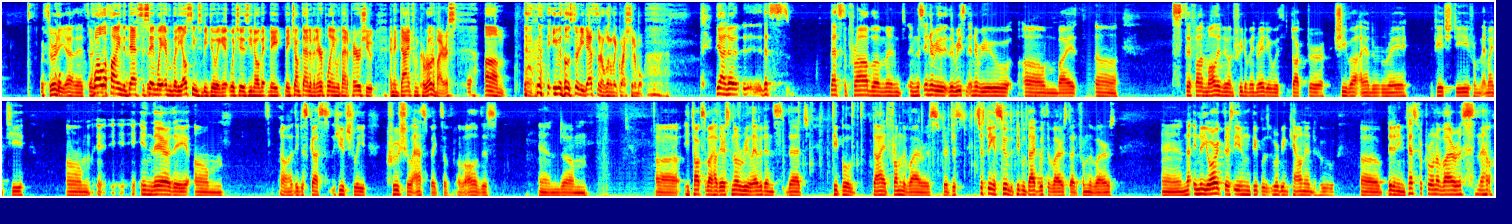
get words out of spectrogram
with 30, yeah, 30 qualifying deaths. the deaths the same way everybody else seems to be doing it, which is, you know, they they, they jumped out of an airplane without a parachute and then died from coronavirus. Yeah. Um yeah. even those 30 deaths are a little bit questionable. Yeah, no, that's that's the problem. And in this interview, the recent interview um, by uh, Stefan Molyneux on Freedomain Radio with Dr. Shiva Ayyadurai, a PhD from MIT. um, in there they um, uh, they discuss hugely crucial aspects of, of all of this, and um, uh, he talks about how there's no real evidence that people died from the virus. They're just it's just being assumed that people died with the virus died from the virus. And in New York, there's even people who are being counted who uh, they didn't even test for coronavirus now.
